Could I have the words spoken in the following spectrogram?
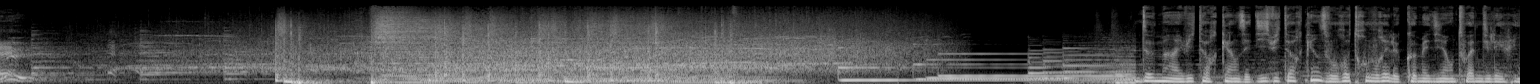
hum. Demain à 8h15 et 18h15, vous retrouverez le comédien Antoine Duléry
